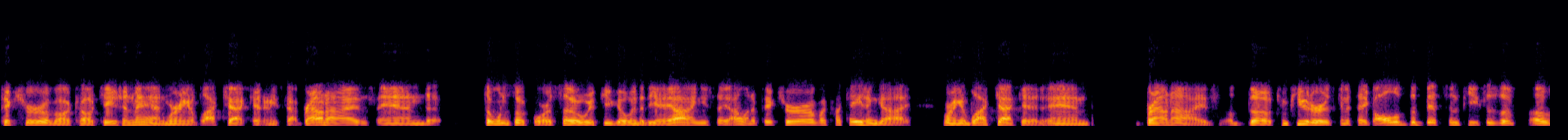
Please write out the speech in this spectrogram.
picture of a Caucasian man wearing a black jacket and he's got brown eyes and so on and so forth. So if you go into the AI and you say, I want a picture of a Caucasian guy wearing a black jacket and brown eyes, the computer is going to take all of the bits and pieces of, of,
